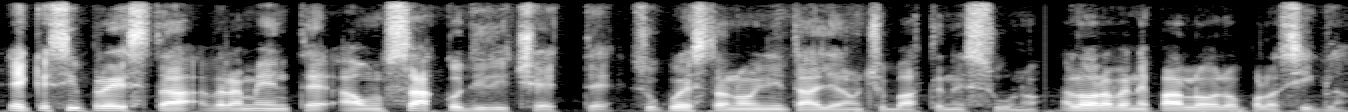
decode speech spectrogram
e che si presta veramente a un sacco di ricette. Su questo noi in Italia non ci batte nessuno. Allora ve ne parlo dopo la sigla.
